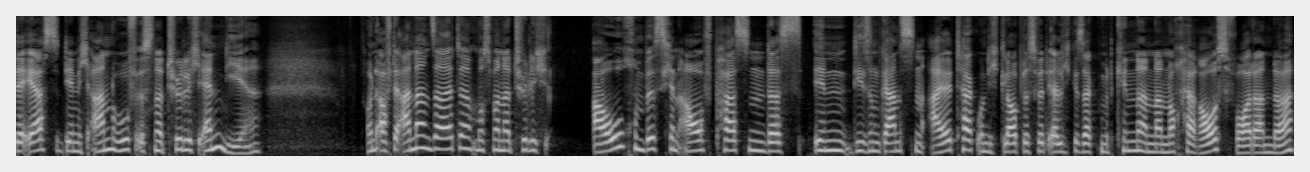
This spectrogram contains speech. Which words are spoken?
der erste, den ich anrufe, ist natürlich Andy. Und auf der anderen Seite muss man natürlich auch ein bisschen aufpassen, dass in diesem ganzen Alltag, und ich glaube, das wird ehrlich gesagt mit Kindern dann noch herausfordernder,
